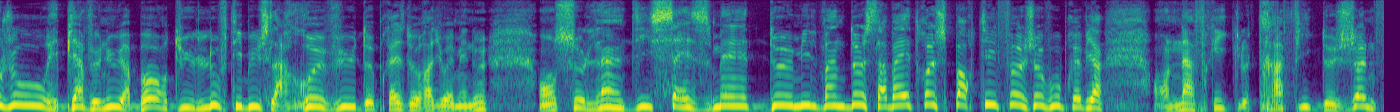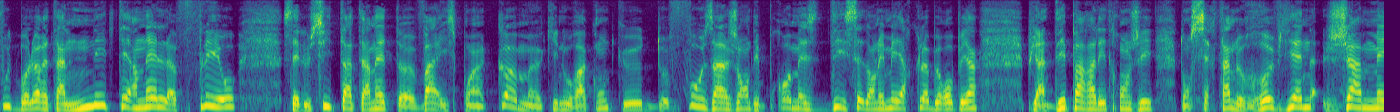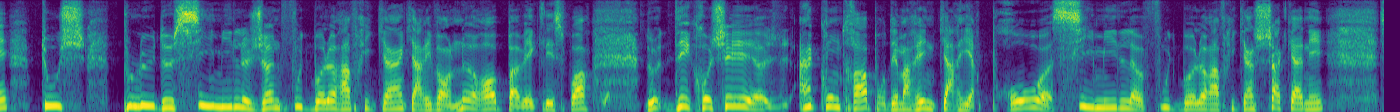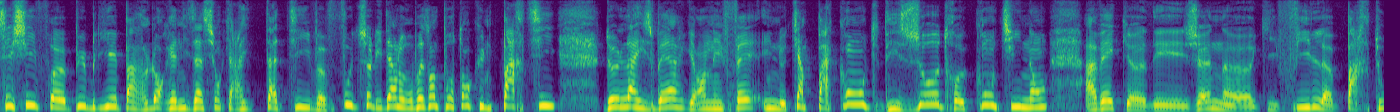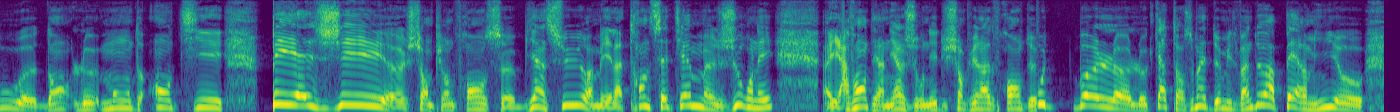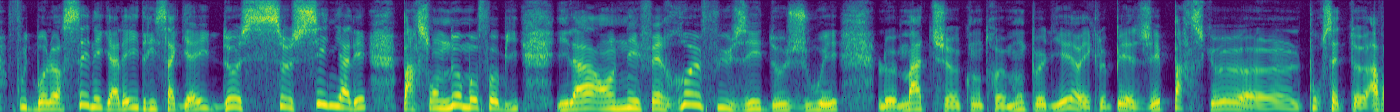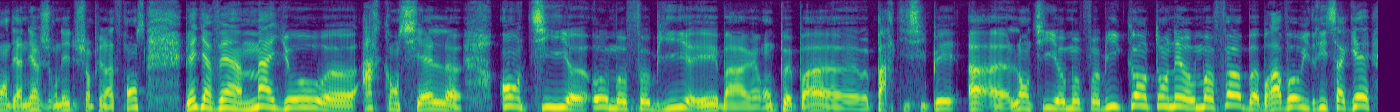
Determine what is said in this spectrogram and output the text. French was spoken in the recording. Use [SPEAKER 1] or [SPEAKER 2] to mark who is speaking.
[SPEAKER 1] Bonjour et bienvenue à bord du Louftibus, la revue de presse de Radio MNE en ce lundi 16 mai 2022. Ça va être sportif, je vous préviens. En Afrique, le trafic de jeunes footballeurs est un éternel fléau. C'est le site internet vice.com qui nous raconte que de faux agents, des promesses d'essai dans les meilleurs clubs européens, puis un départ à l'étranger dont certains ne reviennent jamais touchent plus de 6000 jeunes footballeurs africains qui arrivent en Europe avec l'espoir de décrocher euh, un contrat pour démarrer une carrière pro. 6000 footballeurs africains chaque année. Ces chiffres publiés par l'organisation caritative Foot Solidaire ne représentent pourtant qu'une partie de l'iceberg. En effet, il ne tient pas compte des autres continents avec euh, des jeunes euh, qui filent partout dans le monde entier. PSG, euh, champion de France euh, bien sûr, mais la 37e journée et avant-dernière journée du championnat de France de foot le 14 mai 2022 a permis au footballeur sénégalais Idrissa Gueye de se signaler par son homophobie. Il a en effet refusé de jouer le match contre Montpellier avec le PSG parce que euh, pour cette avant-dernière journée du championnat de France, eh bien, il y avait un maillot euh, arc-en-ciel anti-homophobie et bah, on peut pas euh, participer à l'anti-homophobie quand on est homophobe. Bravo Idrissa Gueye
